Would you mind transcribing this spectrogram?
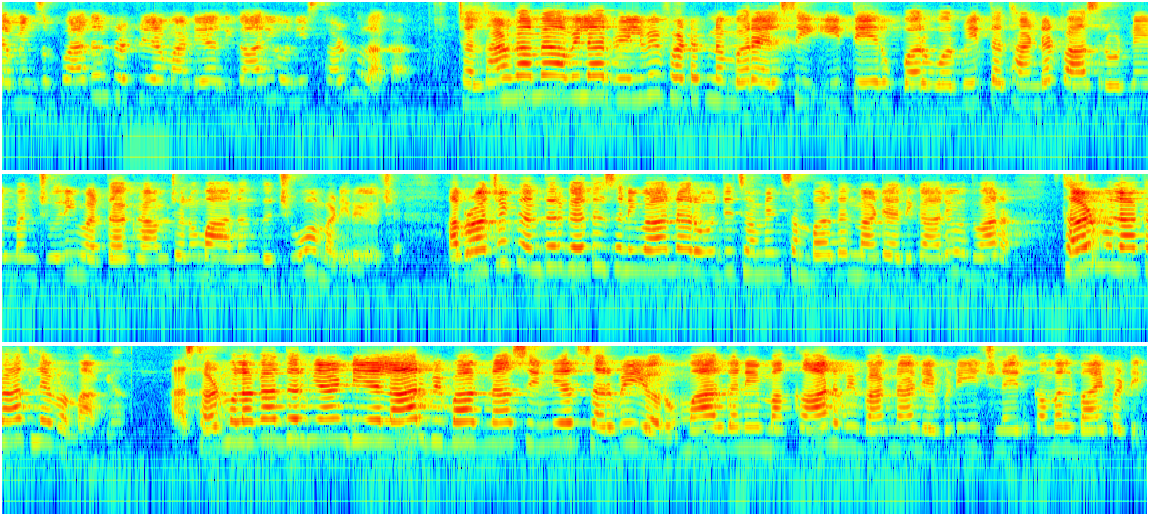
જમીન સંપાદન પ્રક્રિયા માટે અધિકારીઓની સ્થળ મુલાકાત. ચલથાણ ગામે આવેલા રેલવે ફાટક નંબર એલસીઈ તેર ઉપર ઓવરબ્રિજ તથા અંડરપાસ રોડને મંજૂરી મળતા ગ્રામજનોમાં આનંદ જોવા મળી રહ્યો છે. આ પ્રોજેક્ટ અંતર્ગત શનિવારના રોજ જમીન સંપાદન માટે અધિકારીઓ દ્વારા સ્થળ મુલાકાત લેવામાં આવ્યા આ સ્થળ મુલાકાત દરમિયાન ડીએલઆર વિભાગના સિનિયર સર્વેયરો, માર્ગ અને મકાન વિભાગના ડેપ્યુટી ઇજનેર કમલભાઈ પટેલ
